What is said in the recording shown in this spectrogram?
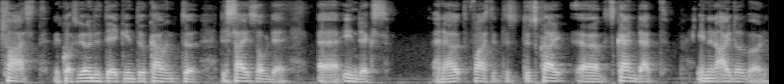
fast because we only take into account uh, the size of the uh, index and how fast it is to sky, uh, scan that in an idle word.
